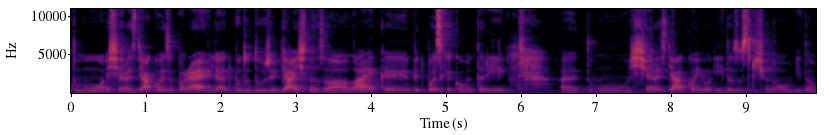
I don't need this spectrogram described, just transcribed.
тому ще раз дякую за перегляд. Буду дуже вдячна за лайки, підписки, коментарі. Е, Тому ще раз дякую і до зустрічі в новому відео.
